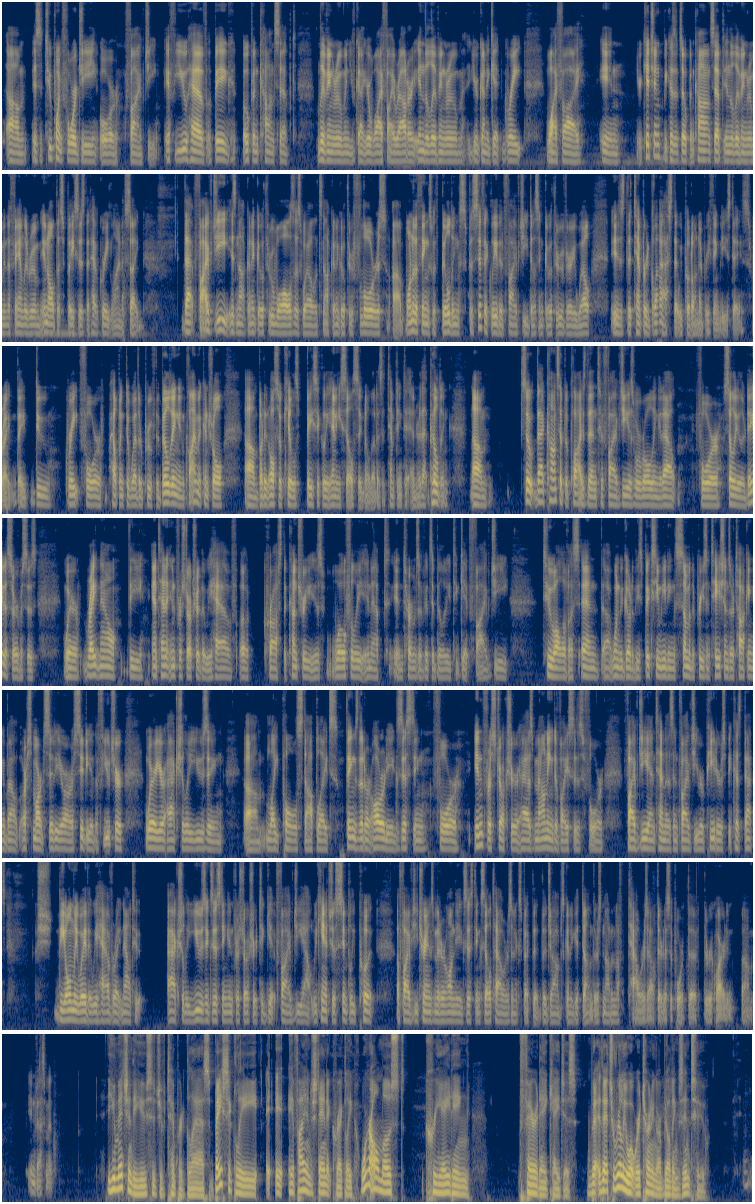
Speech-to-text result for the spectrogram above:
um, is a 2.4G or 5G. If you have a big open concept living room and you've got your Wi Fi router in the living room, you're going to get great Wi Fi in your kitchen because it's open concept, in the living room, in the family room, in all the spaces that have great line of sight. That 5G is not going to go through walls as well. It's not going to go through floors. Uh, one of the things with buildings specifically that 5G doesn't go through very well is the tempered glass that we put on everything these days, right? They do great for helping to weatherproof the building and climate control, um, but it also kills basically any cell signal that is attempting to enter that building. Um, so that concept applies then to 5G as we're rolling it out for cellular data services, where right now the antenna infrastructure that we have across the country is woefully inept in terms of its ability to get 5G to all of us. And uh, when we go to these BICSI meetings, some of the presentations are talking about our smart city or our city of the future, where you're actually using um, light poles, stoplights, things that are already existing for infrastructure as mounting devices for 5G antennas and 5G repeaters because that's the only way that we have right now to actually use existing infrastructure to get 5G out. We can't just simply put a 5G transmitter on the existing cell towers and expect that the job's going to get done. There's not enough towers out there to support the, the required um, investment. You mentioned the usage of tempered glass. Basically, if I understand it correctly, we're almost creating Faraday cages. That's really what we're turning our buildings into.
